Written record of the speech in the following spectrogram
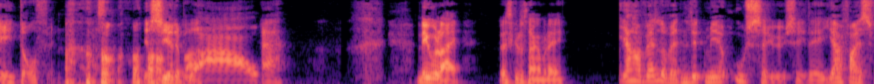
A-Dolphin. Altså, jeg siger det bare. Wow. Ja. Nikolaj, hvad skal du snakke om i dag? Jeg har valgt at være den lidt mere useriøse i dag. Jeg er faktisk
